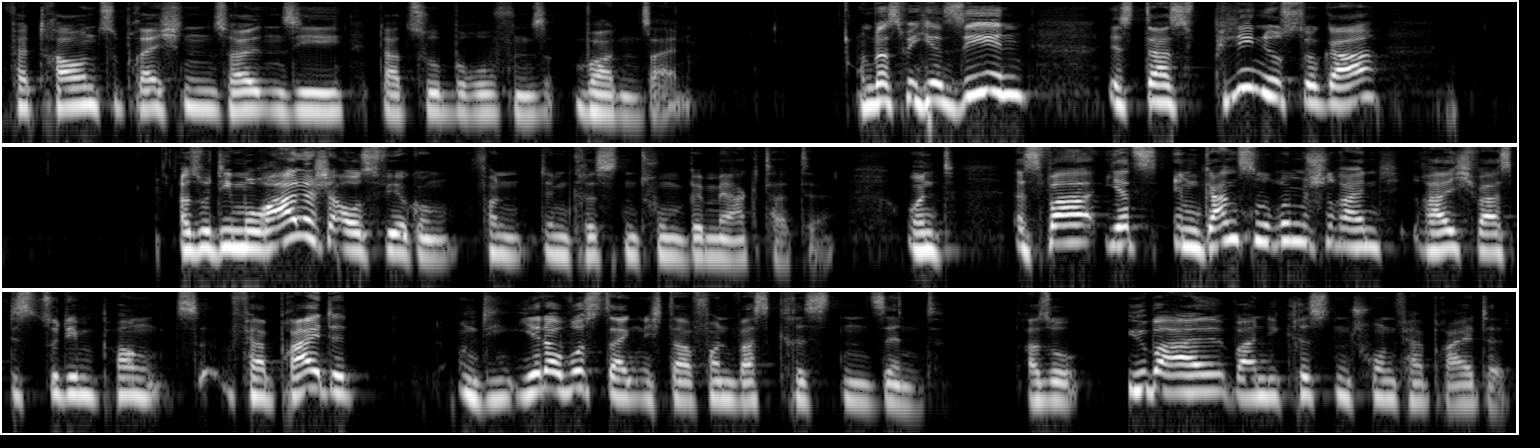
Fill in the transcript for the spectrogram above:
Vertrauen zu brechen, sollten sie dazu berufen worden sein. Und was wir hier sehen, ist, dass Plinius sogar also die moralische Auswirkung von dem Christentum bemerkt hatte. Und es war jetzt im ganzen römischen Reich war es bis zu dem Punkt verbreitet und jeder wusste eigentlich davon, was Christen sind. Also überall waren die Christen schon verbreitet.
